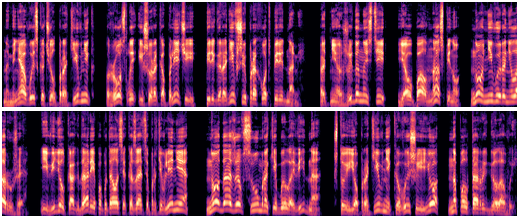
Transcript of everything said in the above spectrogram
на меня выскочил противник, рослый и широкоплечий, перегородивший проход перед нами. От неожиданности Я упал на спину, но не выронил оружие, и видел, как Дарья попыталась оказать сопротивление, но даже в сумраке было видно, что ее противник выше ее на полторы головы.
